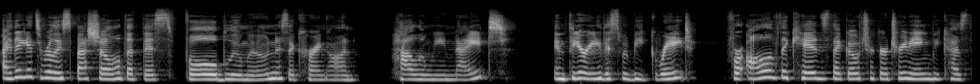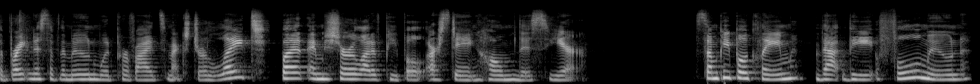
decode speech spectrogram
I think it's really special that this full blue moon is occurring on Halloween night. In theory, this would be great for all of the kids that go trick or treating because the brightness of the moon would provide some extra light, but I'm sure a lot of people are staying home this year. Some people claim that the full moon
